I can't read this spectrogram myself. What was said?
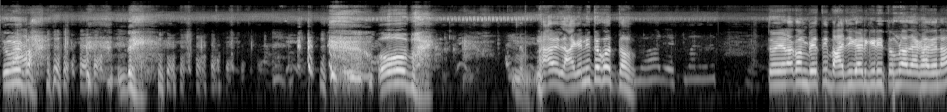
তুমি ও ভাই না লাগেনি তো কোথাও? তো এরকম বেশি বাজিগারগিরি তোমরা দেখাবে না।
